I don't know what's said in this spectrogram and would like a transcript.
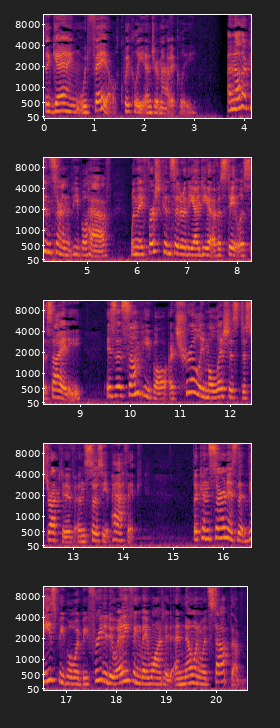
The gang would fail quickly and dramatically. Another concern that people have when they first consider the idea of a stateless society is that some people are truly malicious, destructive, and sociopathic. The concern is that these people would be free to do anything they wanted and no one would stop them.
